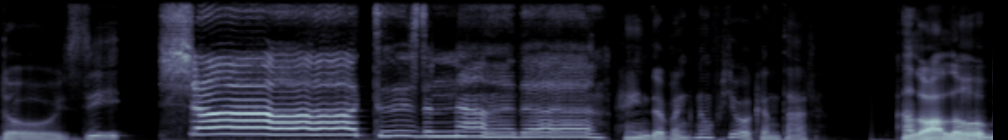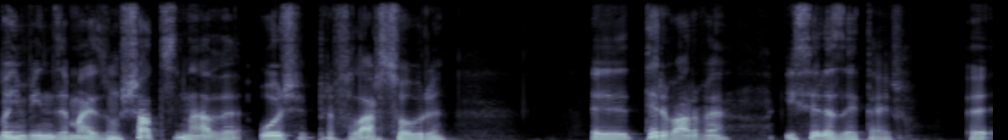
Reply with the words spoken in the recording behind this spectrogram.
dois e. Shots de nada. Ainda bem que não fui eu a cantar. Alô, alô, bem-vindos a mais um Shots de Nada. Hoje para falar sobre eh, ter barba e ser azeiteiro. Eh,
